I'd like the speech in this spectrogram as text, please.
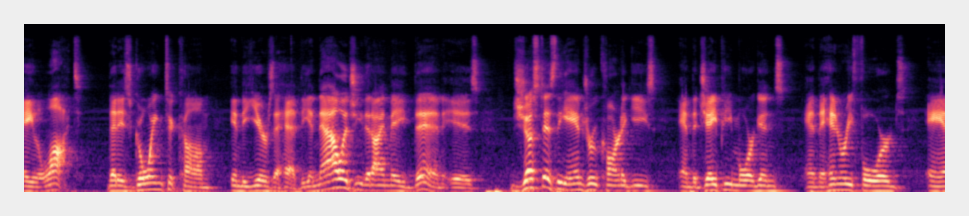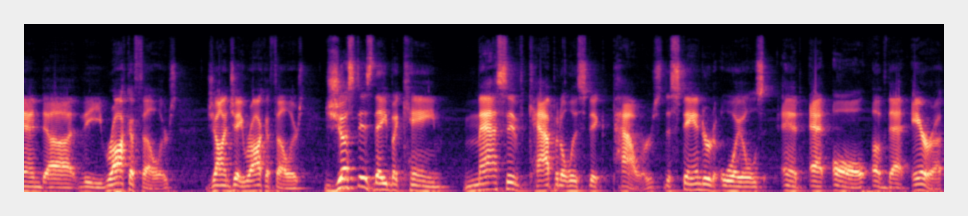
a lot that is going to come in the years ahead. The analogy that I made then is just as the Andrew Carnegies and the JP Morgans and the Henry Fords and uh, the Rockefellers, John J. Rockefellers, just as they became massive capitalistic powers, the Standard Oils at, at all of that era,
